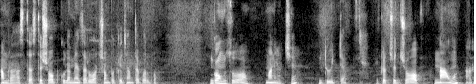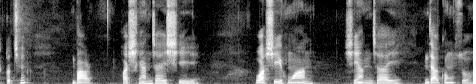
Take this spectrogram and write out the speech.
আমরা আস্তে আস্তে সবগুলো মেজার ওয়ার্ড সম্পর্কে জানতে পারব। গংজো মানে হচ্ছে দুইটা। একটা হচ্ছে জব, নাউন, আর একটা হচ্ছে বার। ওয়াশিয়ান যায় শি, ওয়াশি হুয়ান শিয়ান যায় দা গংজো।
